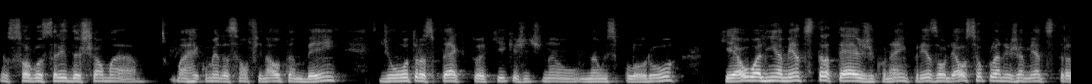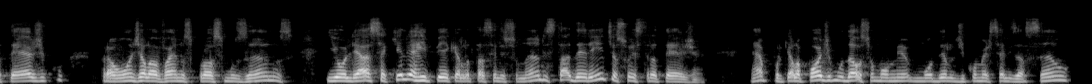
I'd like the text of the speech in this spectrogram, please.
Eu só gostaria de deixar uma, uma recomendação final também, de um outro aspecto aqui que a gente não, não explorou, que é o alinhamento estratégico, né? A empresa olhar o seu planejamento estratégico para onde ela vai nos próximos anos e olhar se aquele RP que ela está selecionando está aderente à sua estratégia, né? Porque ela pode mudar o seu modelo de comercialização.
